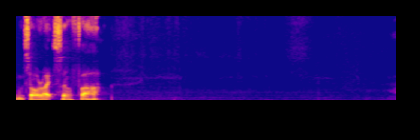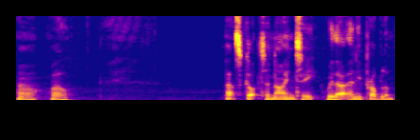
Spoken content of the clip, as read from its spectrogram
It's all right so far. Oh, well, that's got to 90 without any problem.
